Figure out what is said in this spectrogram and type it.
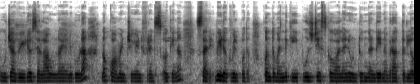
పూజ వీడియోస్ ఎలా ఉన్నాయని కూడా నాకు కామెంట్ చేయండి ఫ్రెండ్స్ ఓకేనా? సరే వీడియోకి వెళ్ళిపోదాం. కొంతమందికి పూజ చేసుకోవాలని ఉంటుందండి నవరాత్రిలో.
